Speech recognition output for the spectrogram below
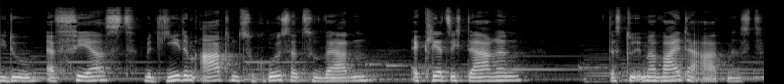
die du erfährst, mit jedem Atemzug größer zu werden, erklärt sich darin, dass du immer weiter atmest.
